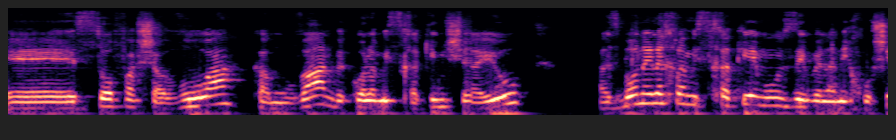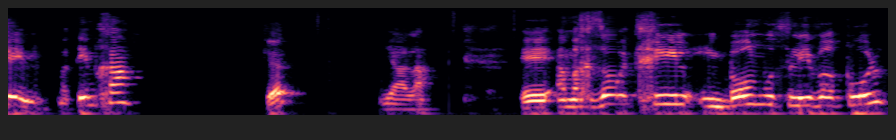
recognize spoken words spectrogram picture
אה, סוף השבוע, כמובן, וכל המשחקים שהיו. אז בואו נלך למשחקים, עוזי, ולניחושים. מתאים לך? כן? יאללה. אה, המחזור התחיל עם בורנמות' ליברפול.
